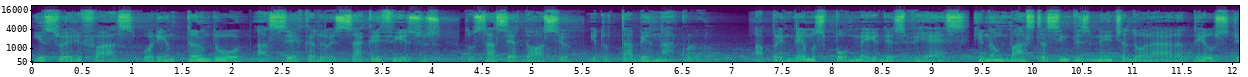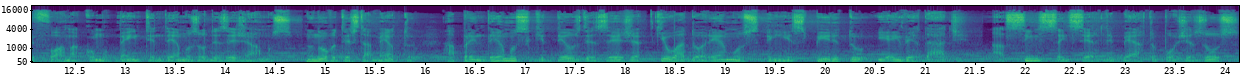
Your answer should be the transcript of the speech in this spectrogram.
Isso ele faz orientando-o acerca dos sacrifícios, do sacerdócio e do tabernáculo. Aprendemos por meio desse viés que não basta simplesmente adorar a Deus de forma como bem entendemos ou desejamos. No Novo Testamento, aprendemos que Deus deseja que o adoremos em espírito e em verdade. Assim, sem ser liberto por Jesus,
